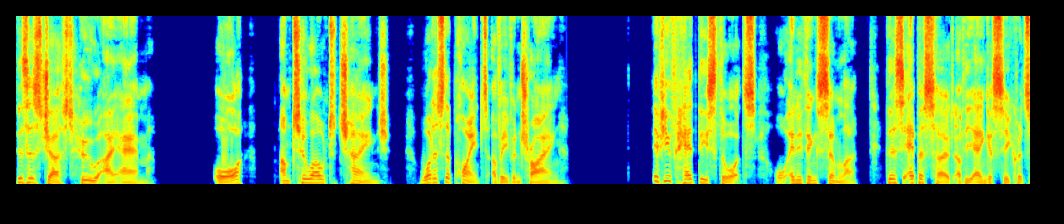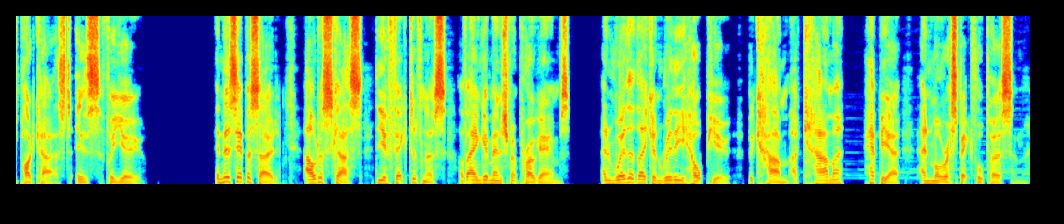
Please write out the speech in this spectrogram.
This is just who I am. Or, I'm too old to change. What is the point of even trying? If you've had these thoughts or anything similar, this episode of the Anger Secrets podcast is for you. In this episode, I'll discuss the effectiveness of anger management programs and whether they can really help you become a calmer, happier, and more respectful person.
